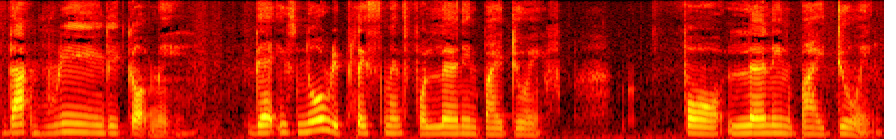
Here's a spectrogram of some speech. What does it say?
That really got me. There is no replacement for learning by doing. For learning by doing.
